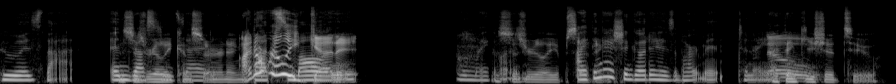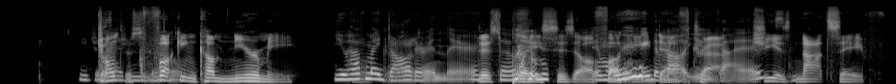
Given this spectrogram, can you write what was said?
who is that? And This Justin is really said, concerning. I don't That's really get it. Oh my god. This is really upsetting. I think I should go to his apartment tonight. No. I think you should too. He just Don't said no. fucking come near me. You have Oh, my God. daughter in there. This so place is a I'm fucking death about you trap. guys. She is not safe.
